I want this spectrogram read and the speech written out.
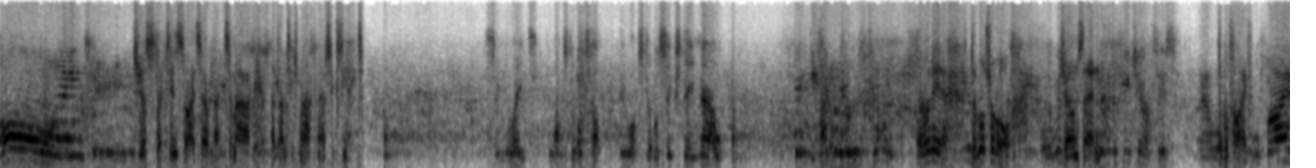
Oh! 90. Just slipped inside, so back to Mark. Advantage Mark now, 68. Single 8. He wants double top. He wants double 16 now. 52. Back comes Jones. Oh dear, double trouble. Well, Jones then, Given a few chances. Now, double five. Five.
